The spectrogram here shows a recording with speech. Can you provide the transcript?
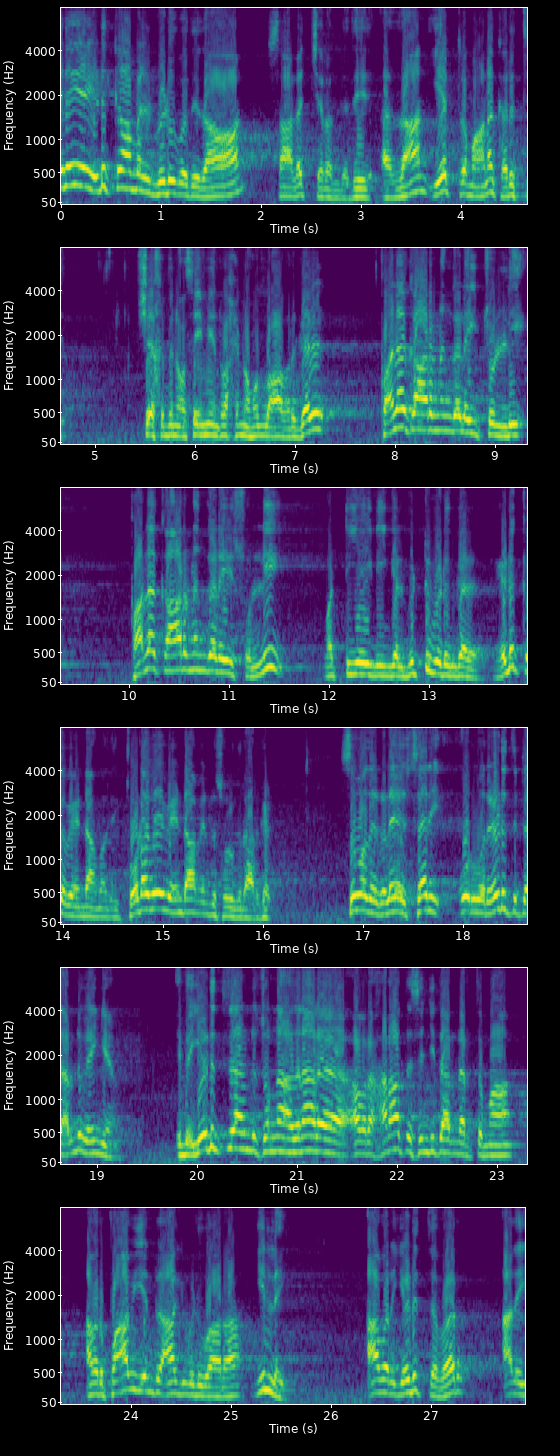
இணையை எடுக்காமல் விடுவதுதான் சால சிறந்தது. அதுதான் ஏற்றமான கருத்து. ஷேக் பின் ஒசைமீன் ரஹிமஹுல்லா அவர்கள் பல காரணங்களை சொல்லி பல காரணங்களை சொல்லி வட்டியை நீங்கள் விட்டு விடுங்கள் எடுக்க வேண்டாம் அதை தொடவே வேண்டாம் என்று சொல்கிறார்கள். சகோதரர்களே சரி ஒருவர் எடுத்துட்டாருன்னு வைங்க. இப்போ எடுத்துட்டாருன்னு சொன்னால் அதனால் அவர் ஹராத்தை செஞ்சிட்டாருன்னு அர்த்தமா? அவர் பாவி என்று ஆகிவிடுவாரா? இல்லை. அவர் எடுத்தவர் அதை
